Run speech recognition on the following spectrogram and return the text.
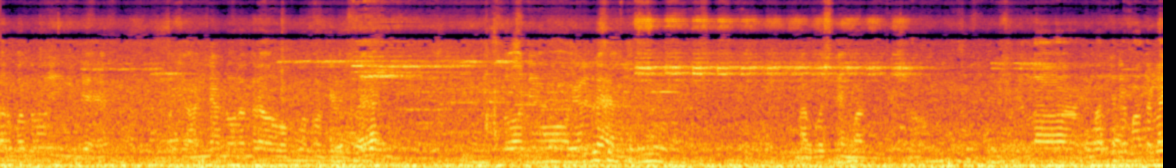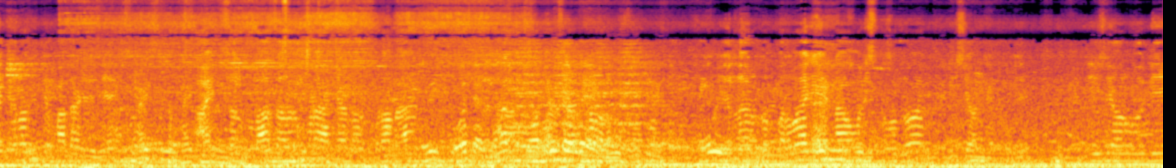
ಅವ್ರು ಬಂದರು ಹೀಗಿದೆ ಮತ್ತೆ ಹನ್ನೆರಡು ನೂರು ಅಂದರೆ ಅವ್ರು ಒಪ್ಕೊಂಡು ಹೇಳಿದ್ರೆ. ಸೊ ನೀವು ಹೇಳಿದ್ರೆ ನಾವು ಘೋಷಣೆ ಮಾಡ್ತೀವಿ ಎಲ್ಲ ಇವತ್ತಿನ ಮಾತಾಡಲ್ಲ ಕೆಲವೊಂದು ಜೊತೆ ಮಾತಾಡಿದ್ವಿ ಆಯ್ತು ಸ್ವಲ್ಪ ಲಾಸ್ ಆದರೂ ಕೂಡ ಹನ್ನೆರಡು ಕೊಡೋಣ. ಎಲ್ಲರಿಗೂ ಪರವಾಗಿ ನಾವು ಉಳಿಸ್ಕೊಂಡು ಡಿ ಸಿ ಅವ್ರಿಗೆ ಹೇಳ್ತೀವಿ. ಡಿ ಸಿ ಅವ್ರು ಹೋಗಿ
